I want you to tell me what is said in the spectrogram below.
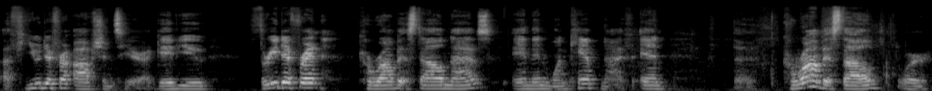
a few different options here. I gave you three different karambit style knives and then one camp knife. And the karambit style, or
